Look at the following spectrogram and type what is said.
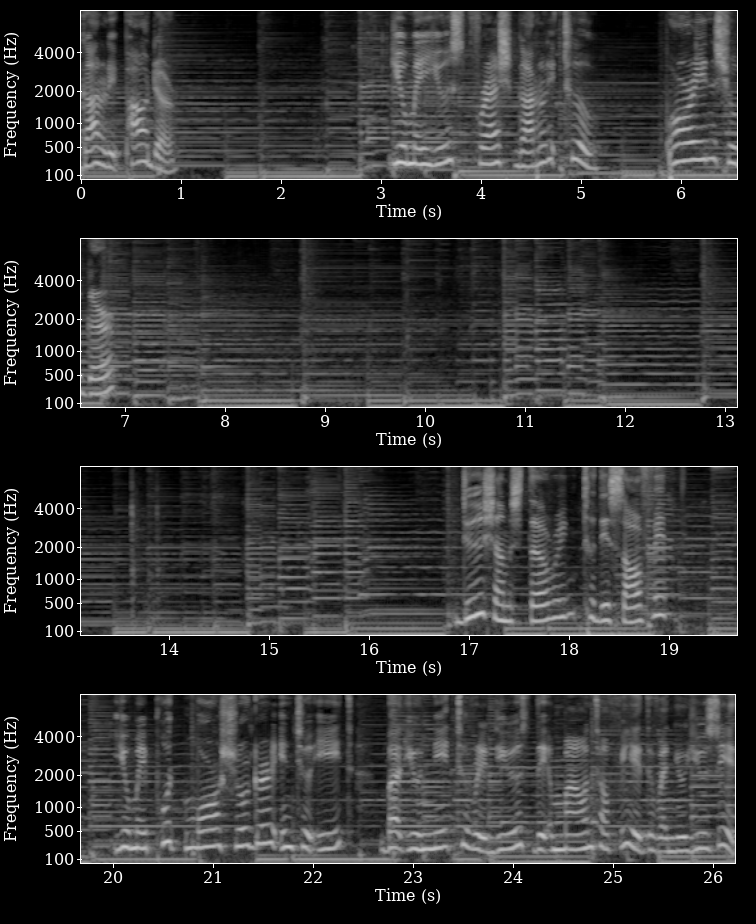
garlic powder. You may use fresh garlic too. Pour in sugar Do some stirring to dissolve it. You may put more sugar into it, but you need to reduce the amount of it when you use it.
